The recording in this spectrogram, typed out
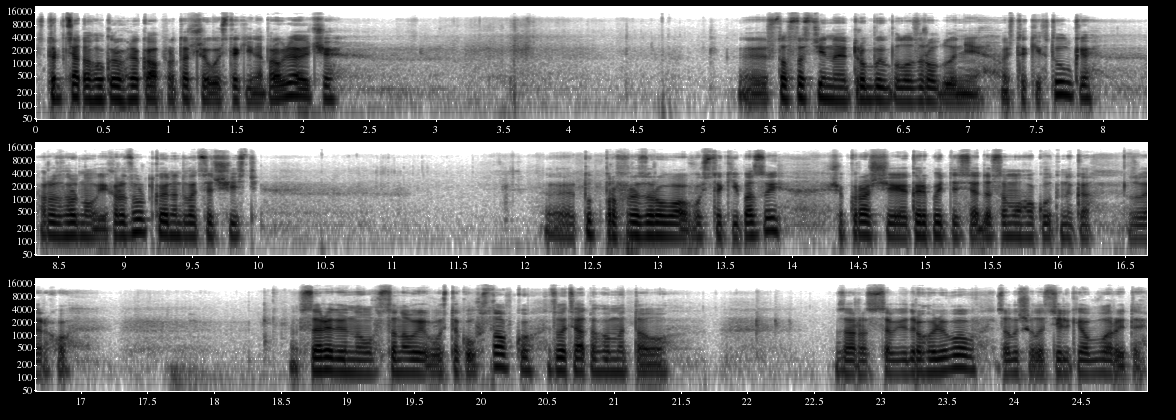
З 30-го кругляка проточив ось такі направляючі. Е, З товстостінної труби було зроблені ось такі втулки. Розгорнув їх розгорткою на 26. Е, Тут профрезерував ось такі пази, щоб краще кріпитися до самого кутника зверху. Всередину встановив ось таку вставку з 20-го металу. Зараз все відрегулював, залишилось тільки обварити.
